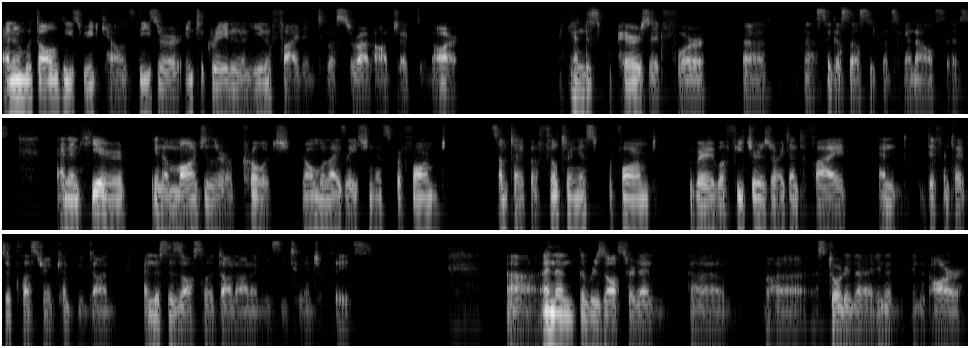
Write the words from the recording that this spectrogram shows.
And then with all these read counts, these are integrated and unified into a Seurat object in R. And this prepares it for uh, single cell sequencing analysis. And then here, in a modular approach, normalization is performed, some type of filtering is performed, variable features are identified, and different types of clustering can be done. And this is also done on an EC2 interface. Uh, and then the results are then uh, uh, stored in, a, in, a, in an R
